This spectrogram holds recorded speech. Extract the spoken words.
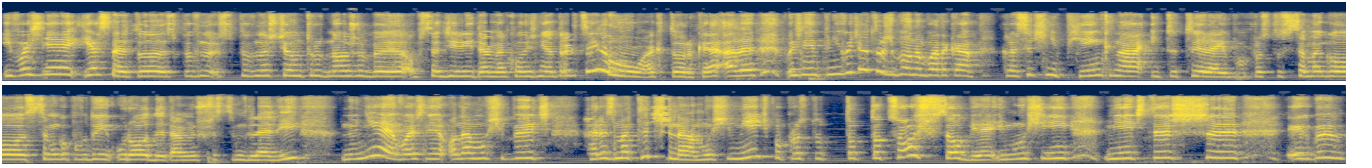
I właśnie, jasne, to z, pewno, z pewnością trudno, żeby obsadzili tam jakąś nieatrakcyjną aktorkę, ale właśnie nie chodzi o to, żeby ona była taka klasycznie piękna i to tyle, i po prostu z samego, z samego powodu jej urody tam już wszyscy mdleli. No nie, właśnie ona musi być charyzmatyczna, musi mieć po prostu to, to coś w sobie i musi mieć też y, jakby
